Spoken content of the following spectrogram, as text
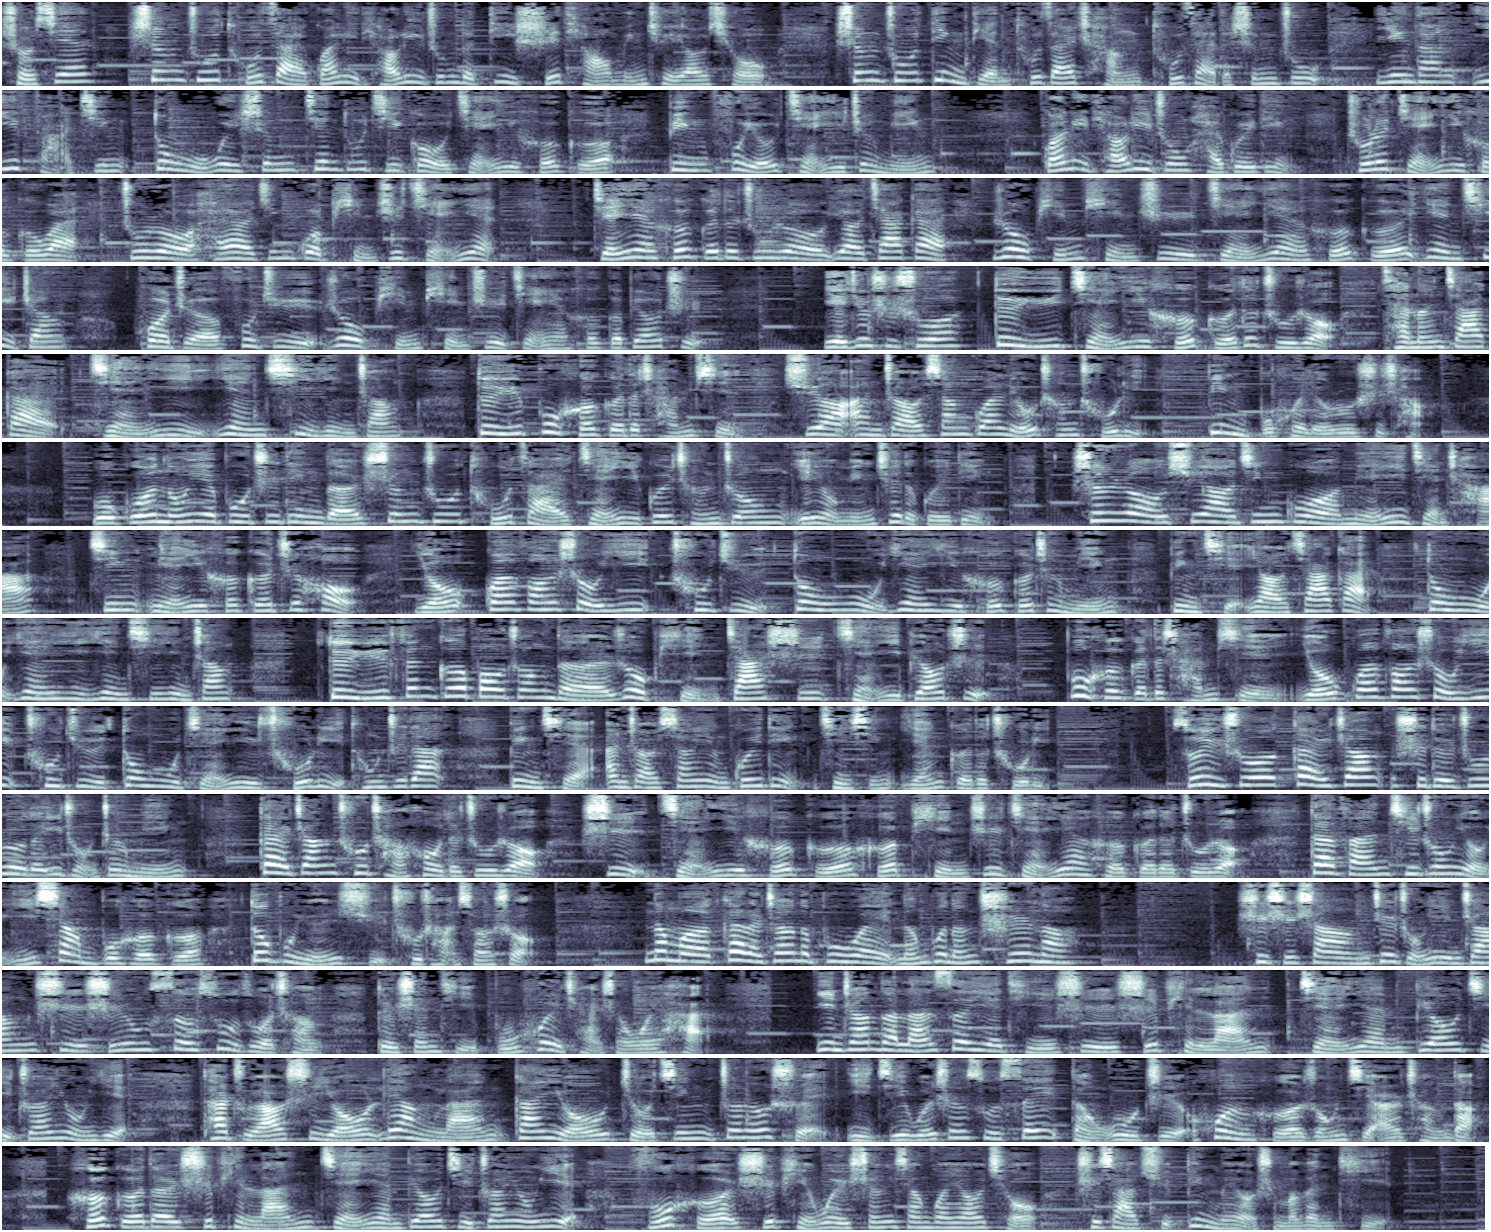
首先，生猪屠宰管理条例中的第十条明确要求，生猪定点屠宰场屠宰的生猪，应当依法经动物卫生监督机构检疫合格，并附有检疫证明。管理条例中还规定，除了检疫合格外，猪肉还要经过品质检验，检验合格的猪肉要加盖肉品品质检验合格验契章，或者附具肉品品质检验合格标志。也就是说，对于检疫合格的猪肉，才能加盖检疫验气印章；对于不合格的产品，需要按照相关流程处理，并不会流入市场。我国农业部制定的生猪屠宰检疫规程中也有明确的规定，生肉需要经过免疫检查，经免疫合格之后，由官方兽医出具动物验疫合格证明，并且要加盖动物验疫验契印章。对于分割包装的肉品加施检疫标志，不合格的产品由官方兽医出具动物检疫处理通知单，并且按照相应规定进行严格的处理。所以说，盖章是对猪肉的一种证明。盖章出厂后的猪肉是检疫合格和品质检验合格的猪肉，但凡其中有一项不合格，都不允许出厂销售。那么，盖了章的部位能不能吃呢？事实上，这种印章是食用色素做成，对身体不会产生危害。印章的蓝色液体是食品蓝检验标记专用液，它主要是由亮蓝、甘油、酒精、蒸馏水以及维生素 C 等物质混合溶解而成的。合格的食品蓝检验标记专用液符合食品卫生相关要求，吃下去并没有什么问题。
